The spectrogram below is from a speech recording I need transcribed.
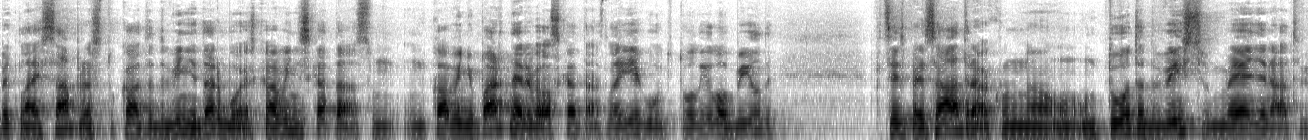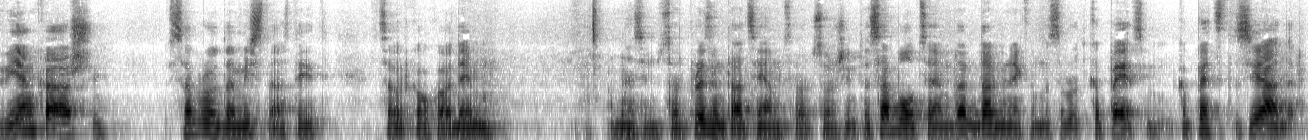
bet, lai saprastu, kā viņi darbojas, kā viņi skatās un, un kā viņu partneri vēl skatās, lai iegūtu to lielo bildi pēc iespējas ātrāk, un, un, un to visu mēģināt vienkārši, saprotami izstāstīt caur kaut kādiem nezinu, caur prezentācijām, caur, caur šīm sapulcēm, dar, darbiniekam, lai saprotu, kāpēc, kāpēc tas jādara.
